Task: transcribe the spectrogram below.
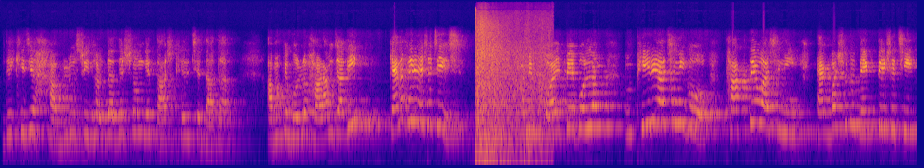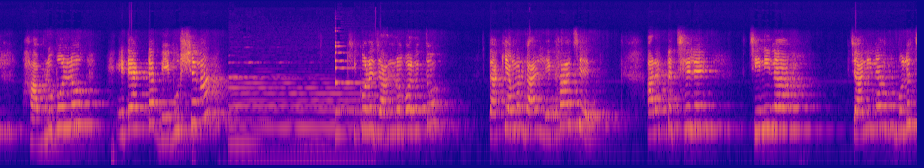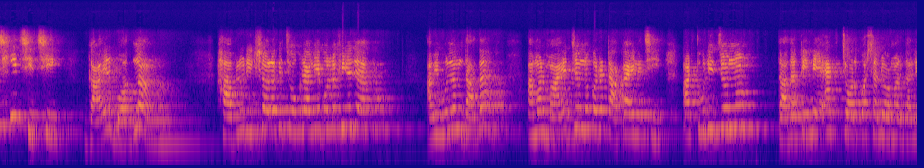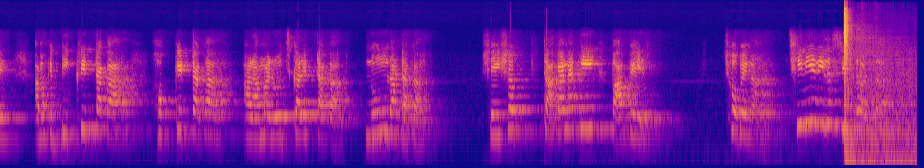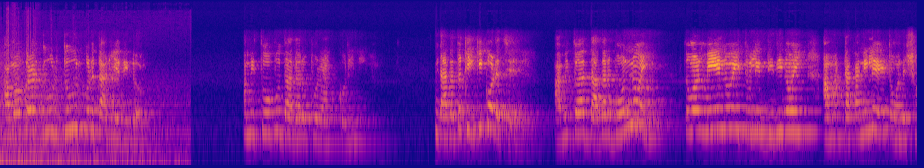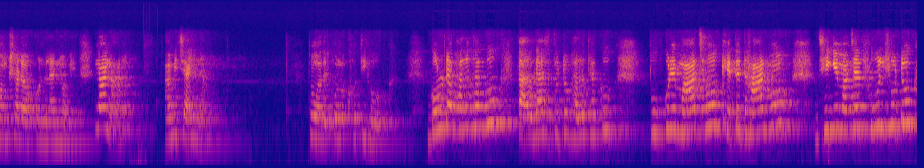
দেখি যে হাবলু শ্রীধর দাদের সঙ্গে তাস খেলছে দাদা। আমাকে বলল, হারাম জাদি, কেন ফিরে এসেছিস? আমি ভয় পেয়ে বললাম, ফিরে আসিনি গো, থাকতেও আসিনি। একবার শুধু দেখতে এসেছি। হাবলু বলল, এটা একটা বেবুসে না? কি করে জানলো বলো তো? কি আমার গায়ে লেখা আছে? আর একটা ছেলে, চিনি না, জানি না। বলে ছি ছি ছি। গায়ের বদনাম। হাবলু রিক্সাওয়ালাকে চোখ রাঙিয়ে বলল, ফিরে যা। আমি বললাম, দাদা, আমার মায়ের জন্য কটা টাকা এনেছি আর তুলির জন্য? দাদা টেনে এক চড় কষালো আমার গালে। আমাকে বিক্রির টাকা হকের টাকা আর আমার রোজগারের টাকা, নোংরা টাকা, সেই সব টাকা নাকি পাপের? ছবে না। ছিনিয়ে নিল শ্রীধরদা। আমাকে দূর দূর করে তাড়িয়ে দিল। আমি তবু দাদার উপর রাগ করিনি। দাদা তো ঠিকই করেছে। আমি তো আর দাদার বোন নই, তোমার মেয়ে নই, তুলির দিদি নই। আমার টাকা নিলে তোমাদের সংসারে অকল্যাণ হবে। না না, আমি চাই না তোমাদের কোনো ক্ষতি হোক। গরুটা ভালো থাকুক, তাল গাছ দুটো ভালো থাকুক, পুকুরে মাছ হোক, খেতে ধান হোক, ঝিঙে মাচার ফুল ফুটুক।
